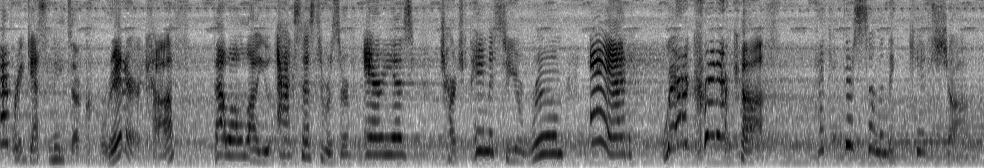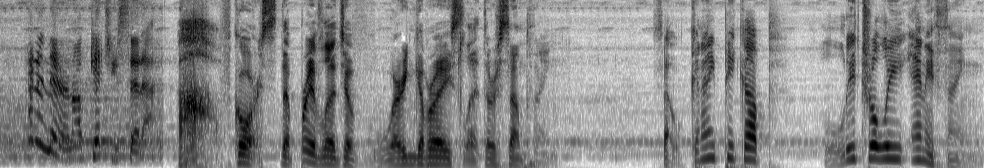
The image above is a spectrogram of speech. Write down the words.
Every guest needs a critter cuff. That will allow you access to reserved areas, charge payments to your room, and wear a critter cuff. I think there's some in the gift shop. Head in there and I'll get you set up. Ah, of course, the privilege of wearing a bracelet or something. So, can I pick up literally anything?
